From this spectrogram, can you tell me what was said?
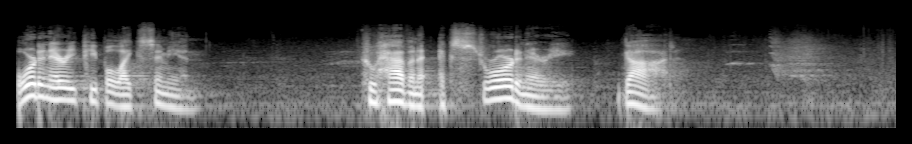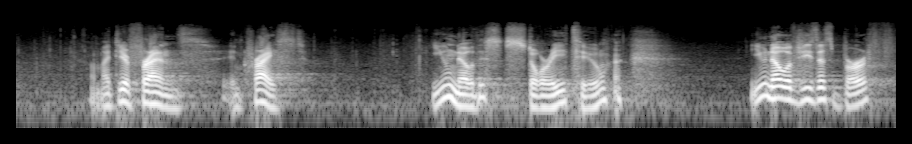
Ordinary people like Simeon who have an extraordinary God. My dear friends in Christ, you know this story too. you know of Jesus' birth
